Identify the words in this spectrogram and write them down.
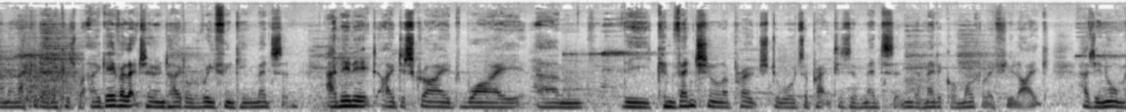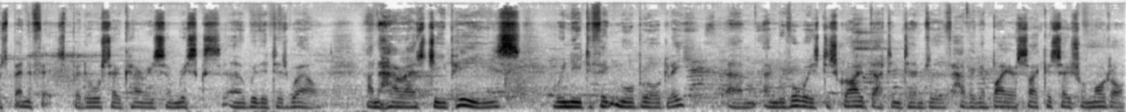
and an academic as well. I gave a lecture entitled Rethinking Medicine, and in it I described why um, the conventional approach towards the practice of medicine, the medical model, if you like, has enormous benefits, but also carries some risks uh, with it as well. And how, as GPs, we need to think more broadly um, and we've always described that in terms of having a biopsychosocial model.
